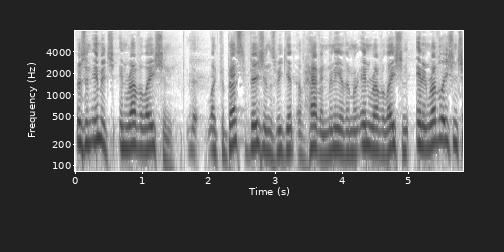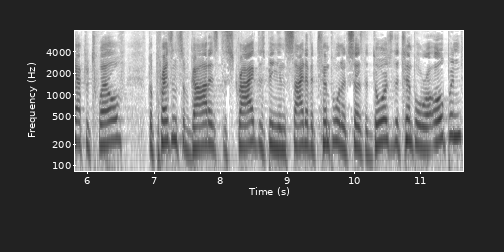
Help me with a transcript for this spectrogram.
There's an image in Revelation, that, like the best visions we get of heaven, many of them are in Revelation. And in Revelation chapter 12, the presence of God is described as being inside of a temple, and it says the doors of the temple were opened,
